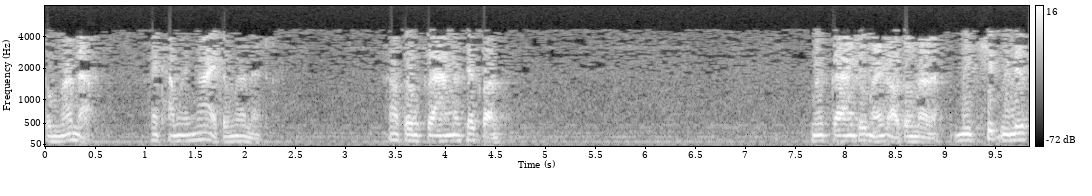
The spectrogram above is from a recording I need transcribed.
ตรงนั้นอะ ให้ทำง่ายๆตรงนั้นน่ะเข้าตรงกลางนั่นใช่ก่อน มันกลางตรงไหนก่าตรงนั้นไม่คิดไม่นึก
